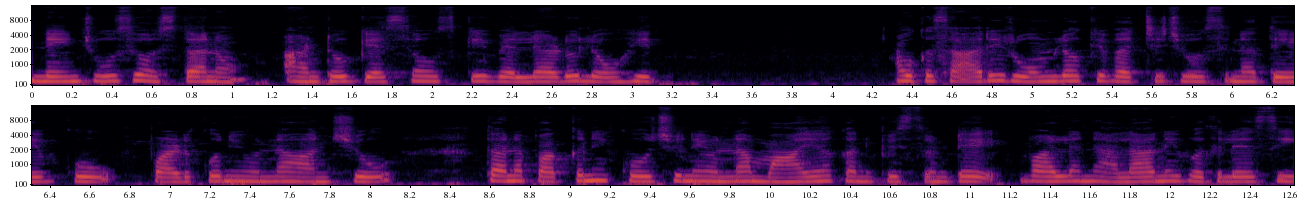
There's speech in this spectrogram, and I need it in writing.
నేను చూసి వస్తాను అంటూ గెస్ట్ హౌస్కి వెళ్ళాడు లోహిత్. ఒకసారి రూమ్లోకి వచ్చి చూసిన దేవ్కు పడుకొని ఉన్న అంశు తన పక్కనే కూర్చుని ఉన్న మాయ కనిపిస్తుంటే వాళ్ళని అలానే వదిలేసి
